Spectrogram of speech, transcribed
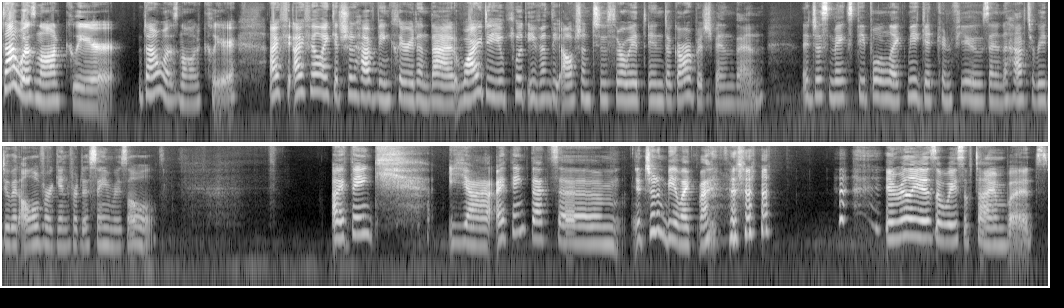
that was not clear. That was not clear. I, I feel like it should have been clearer than that. Why do you put even the option to throw it in the garbage bin then? It just makes people like me get confused and have to redo it all over again for the same result. I think, yeah, I think that's, um, it shouldn't be like that. it really is a waste of time, but,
